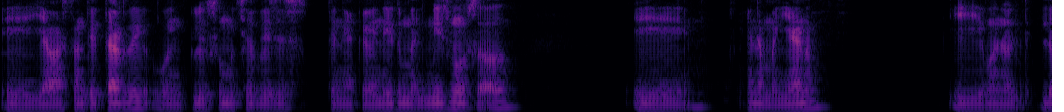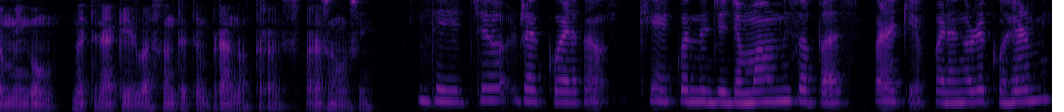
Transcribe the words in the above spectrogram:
eh, ya bastante tarde, o incluso muchas veces tenía que venirme el mismo sábado eh, en la mañana. Y bueno, el domingo me tenía que ir bastante temprano otra vez para San José. De hecho, recuerdo que cuando yo llamaba a mis papás para que fueran a recogerme,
